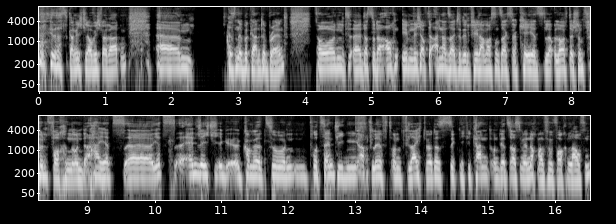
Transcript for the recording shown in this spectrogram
das kann ich, glaube ich, verraten. Ähm, das ist eine bekannte Brand. Und äh, dass du da auch eben nicht auf der anderen Seite den Fehler machst und sagst, okay, jetzt läuft er schon fünf Wochen und ah, jetzt, äh, jetzt endlich äh, kommen wir zu einem prozentigen Uplift und vielleicht wird es signifikant und jetzt lassen wir nochmal fünf Wochen laufen.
